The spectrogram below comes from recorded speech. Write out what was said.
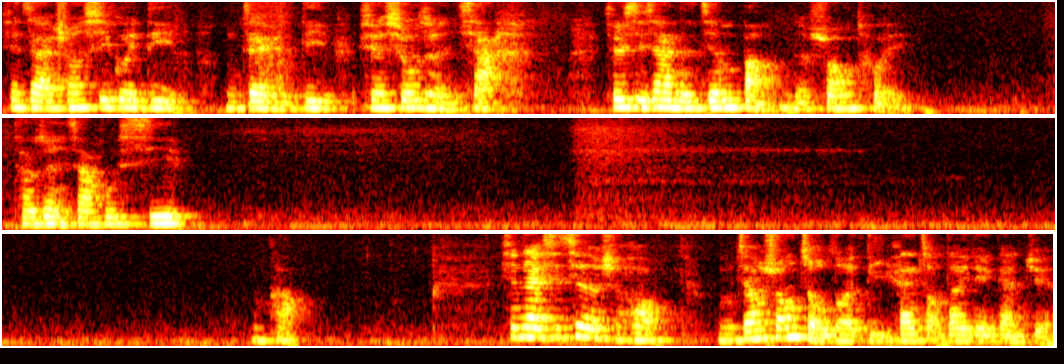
现在双膝跪地，你在原地先休整一下，休息一下你的肩膀、你的双腿，调整一下呼吸，很好。现在吸气的时候，我们将双肘落地，来找到一点感觉。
